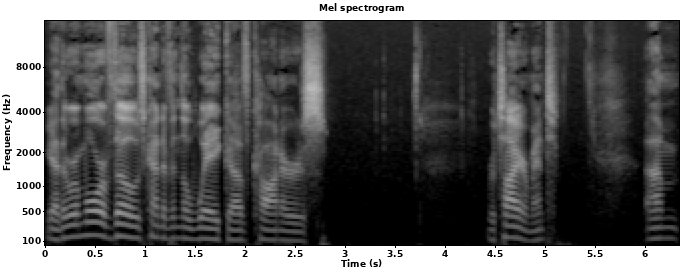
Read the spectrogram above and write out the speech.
yeah, there were more of those kind of in the wake of Conor's retirement. Um,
